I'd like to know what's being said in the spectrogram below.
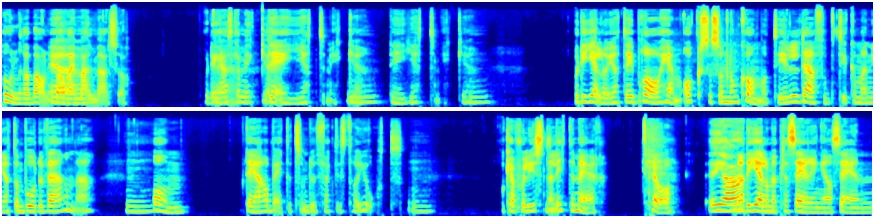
100 barn Ja. bara i Malmö alltså. Och det är Ja, ganska mycket. Det är jättemycket. Mm. Det är jättemycket. Mm. Och det gäller ju att det är bra hem också som de kommer till. Därför tycker man ju att de borde värna Mm. om det arbetet som du faktiskt har gjort. Mm. Och kanske lyssna lite mer på Ja. när det gäller med placeringar sen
